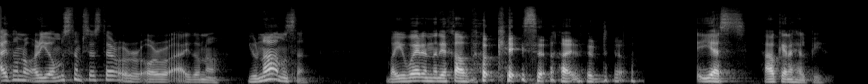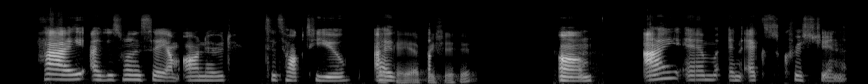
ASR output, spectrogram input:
I don't know. Are you a Muslim sister or, or I don't know? You're not a Muslim, but you're wearing the niqab. Okay, so I don't know. Yes. How can I help you? Hi, I just want to say I'm honored to talk to you. Okay, I appreciate it. Um, I am an ex-Christian.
